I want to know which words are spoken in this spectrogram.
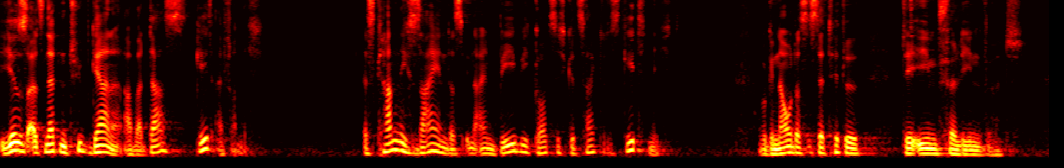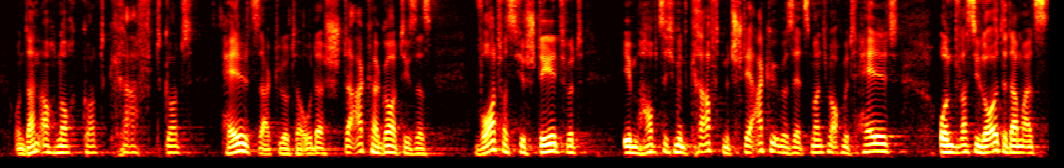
Jesus als netten Typ gerne, aber das geht einfach nicht. Es kann nicht sein, dass in einem Baby Gott sich gezeigt hat. Es geht nicht. Aber genau das ist der Titel, der ihm verliehen wird. Und dann auch noch Gott Kraft, Gott Held, sagt Luther, oder starker Gott. Dieses Wort, was hier steht, wird eben hauptsächlich mit Kraft, mit Stärke übersetzt, manchmal auch mit Held. Und was die Leute damals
